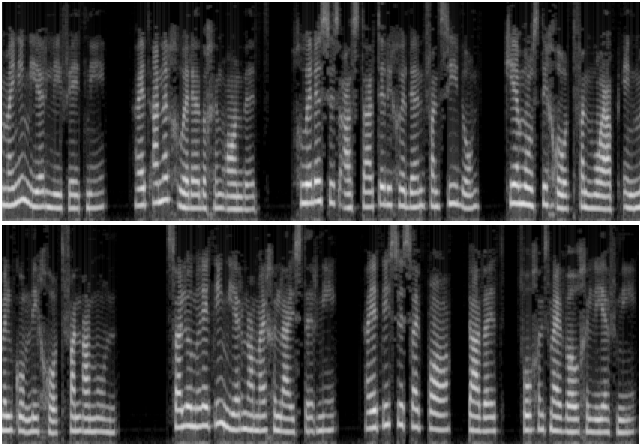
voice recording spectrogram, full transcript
wou my nie meer lief het nie. Hy het ander goede begin aanbid. Goede soos Astarte die godin van Sidon, Kemos die god van Moab en Milkom die god van Ammon. Salome het nie meer naar mij geluister nie. Hy het nie soos sy pa, David, volgens mij wil geleef nie.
